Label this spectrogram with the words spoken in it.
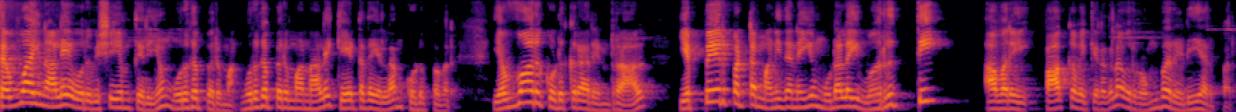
செவ்வாய்னாலே ஒரு விஷயம் தெரியும். முருகப்பெருமான். முருகப்பெருமானாலே கேட்டதை எல்லாம் கொடுப்பவர். எவ்வாறு கொடுக்கிறார் என்றால் எப்பேற்பட்ட மனிதனையும் உடலை வருத்தி அவரை பார்க்க வைக்கிறதுல அவர் ரொம்ப ரெடியா இருப்பார்.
